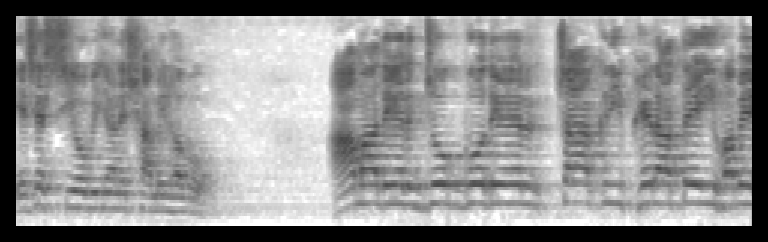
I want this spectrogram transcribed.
এসএসসি অভিযানে সামিল হব। আমাদের যোগ্যদের চাকরি ফেরাতেই হবে।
